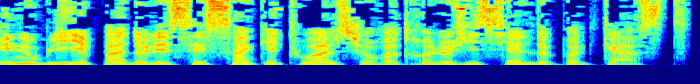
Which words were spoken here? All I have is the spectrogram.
Et n'oubliez pas de laisser 5 étoiles sur votre logiciel de podcast.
